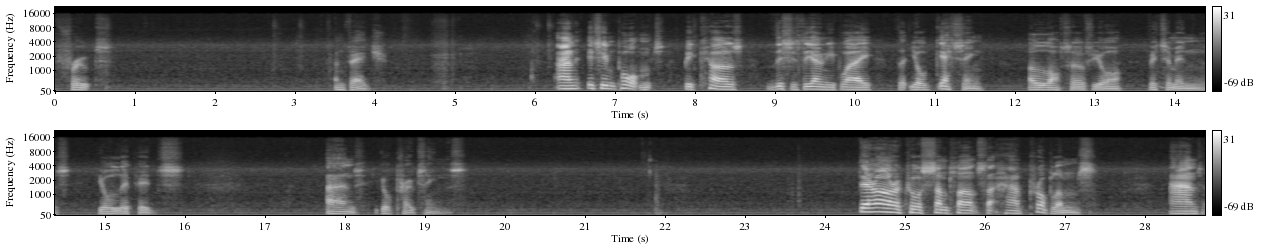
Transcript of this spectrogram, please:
fruit and veg. And it's important because this is the only way that you're getting a lot of your vitamins your lipids and your proteins. There are of course some plants that have problems and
